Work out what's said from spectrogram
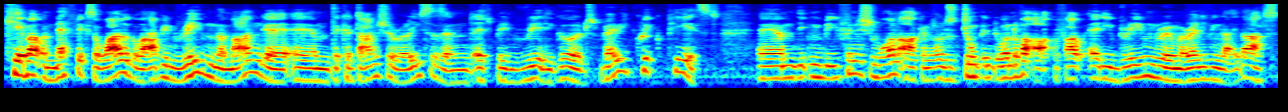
came out on Netflix a while ago. I've been reading the manga, um, the Kodansha releases, and it's been really good. Very quick paced. Um, you can be finishing one arc and it'll just jump into another arc without any breathing room or anything like that.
